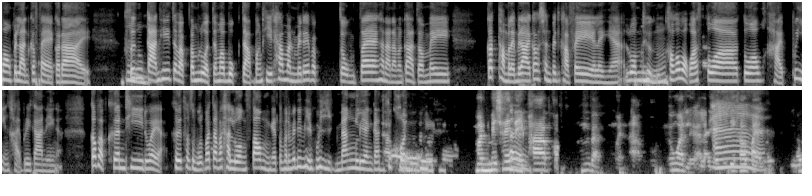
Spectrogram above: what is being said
มองเป็นร้านกาแฟก็ได้ ซึ่งอืมการที่จะแบบตำรวจจะมาบุกจับบางทีถ้ามันไม่ได้แบบจงแจ้งขนาดนั้นมันก็อาจจะไม่ก็ทำอะไรไม่ได้ก็ฉันเป็นคาเฟ่อะไรเงี้ย รวมถึงอืมเขาก็บอกว่าตัวตัวขายผู้หญิงขายบริการเองอะก็แบบเคลื่อนที่ด้วยอะคือถ้าสมมติว่าจะมาทะลวงซ่องเงี้ยแต่มันไม่ได้มีผู้หญิงนั่งเรียงกันทุกคนเออเออมันไม่ใช่เออในภาพของแบบเหมือนอาบอบนวดหรืออะไรอย่างนี้อ่าที่เข้าไปแล้ว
